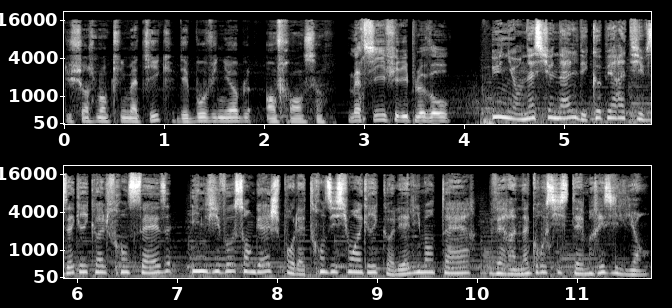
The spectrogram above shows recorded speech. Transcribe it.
du changement climatique, des beaux vignobles en France. Merci Philippe Levaux. Union nationale des coopératives agricoles françaises, InVivo s'engage pour la transition agricole et alimentaire vers un agrosystème résilient.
